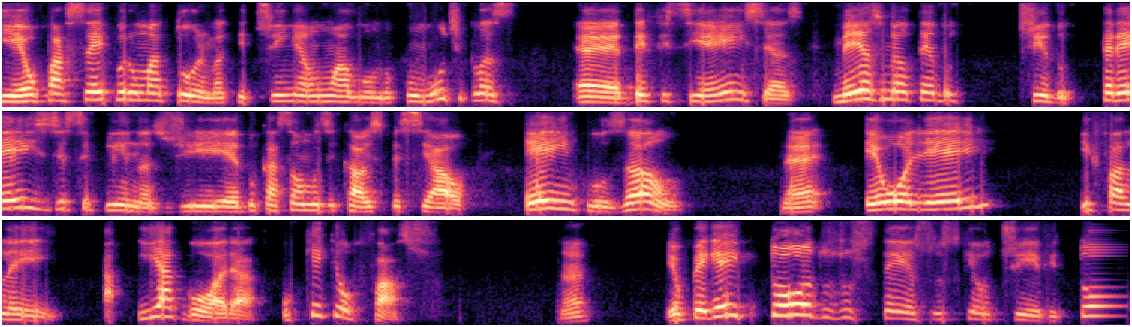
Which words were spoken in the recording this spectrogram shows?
que eu passei por uma turma que tinha um aluno com múltiplas é, deficiências, mesmo eu tendo tido três disciplinas de educação musical especial e inclusão, né, eu olhei e falei, ah, e agora, o que, que eu faço? Né? Eu peguei todos os textos que eu tive, to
